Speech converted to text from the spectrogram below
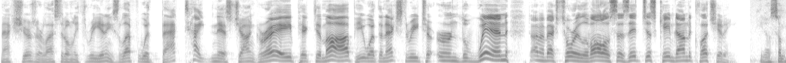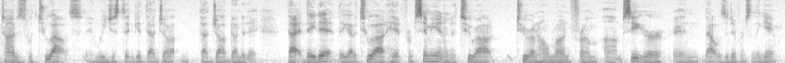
Max Scherzer lasted only three innings, left with back tightness. Jon Gray picked him up. He went the next three to earn the win. Diamondbacks Torey Lovullo says it just came down to clutch hitting. You know, sometimes it's with two outs, and we just didn't get that job that job done today. That they did. They got a two-out hit from Semien and a two-out two-run home run from um, Seager, and that was the difference in the game.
